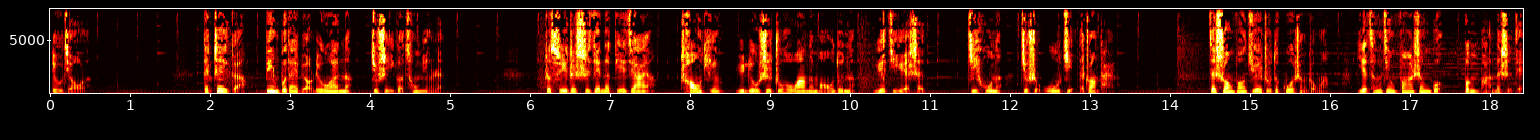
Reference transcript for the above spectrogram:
刘交了。但这个啊，并不代表刘安呢就是一个聪明人。这随着时间的叠加呀，朝廷与刘氏诸侯王的矛盾呢越积越深，几乎呢就是无解的状态了。在双方角逐的过程中啊，也曾经发生过崩盘的事件，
